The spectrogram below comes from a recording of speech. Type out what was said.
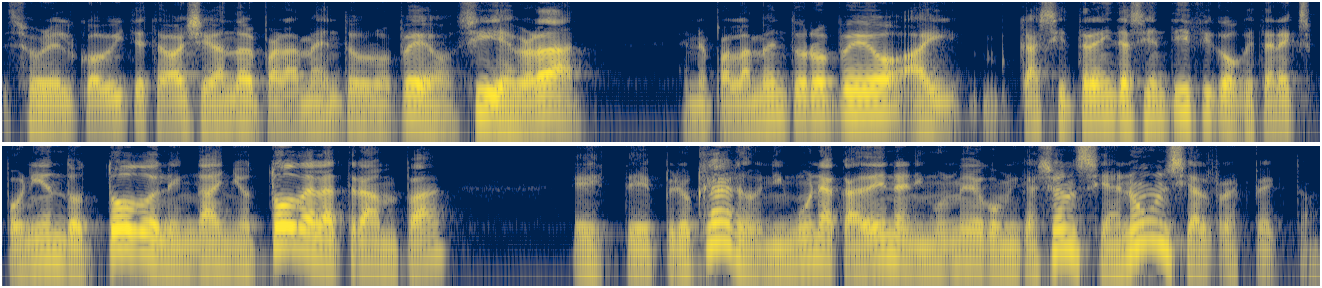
sobre el COVID estaba llegando al Parlamento Europeo. Sí, es verdad. En el Parlamento Europeo hay casi 30 científicos que están exponiendo todo el engaño, toda la trampa, este, pero claro, ninguna cadena, ningún medio de comunicación se anuncia al respecto.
